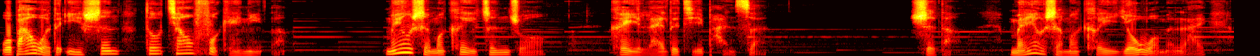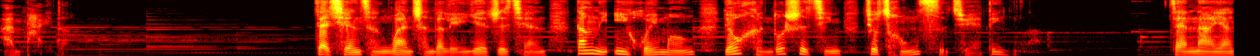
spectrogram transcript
我把我的一生都交付给你了，没有什么可以斟酌，可以来得及盘算。是的。没有什么可以由我们来安排的。在千层万层的莲叶之前，当你一回眸，有很多事情就从此决定了。在那样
